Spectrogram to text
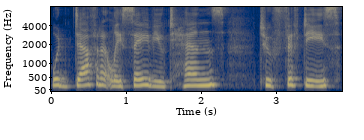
would definitely save you tens to 50s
